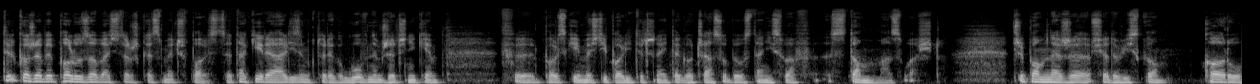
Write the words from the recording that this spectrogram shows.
tylko żeby poluzować troszkę smycz w Polsce. Taki realizm, którego głównym rzecznikiem w polskiej myśli politycznej tego czasu był Stanisław Stomma zwłaszcza. Przypomnę, że środowisko koru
